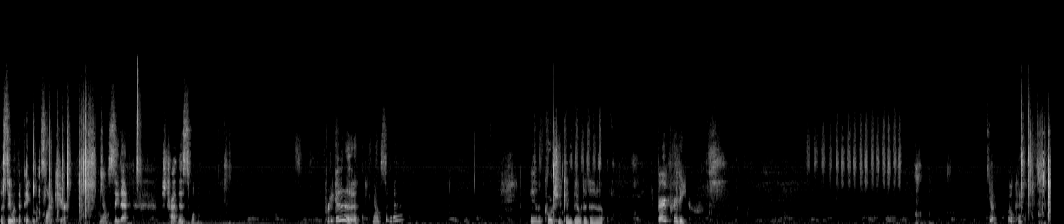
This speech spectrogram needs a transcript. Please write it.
let's see what the pigment's like here. Y'all see that. Let's try this one. Pretty good. Y'all see that? And of course you can build it up. Very pretty. Yep, okay. I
